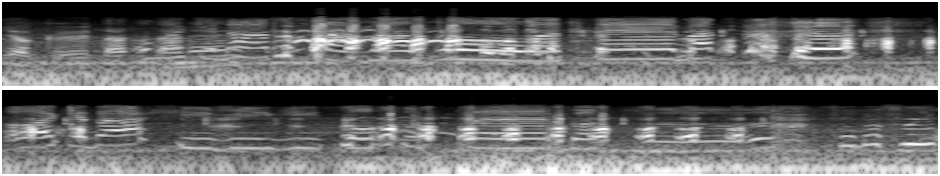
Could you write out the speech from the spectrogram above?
よく歌ったおまけねだ卵は手ばつおまけだ響きとふてばつそのスイッ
